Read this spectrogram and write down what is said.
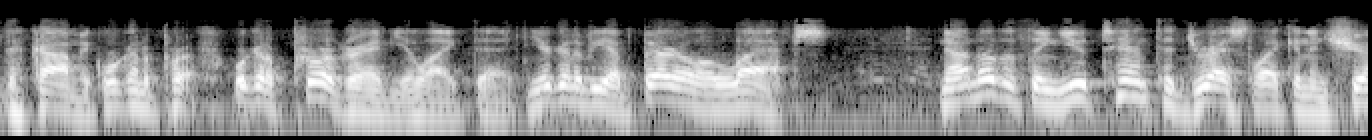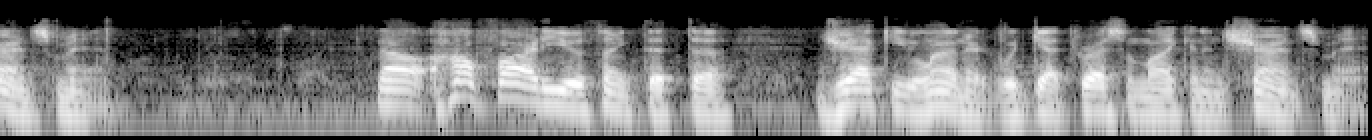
the comic. We're going to pro, we're going to program you like that. You're going to be a barrel of laughs. Now another thing, you tend to dress like an insurance man. Now, how far do you think that uh, Jackie Leonard would get dressing like an insurance man?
